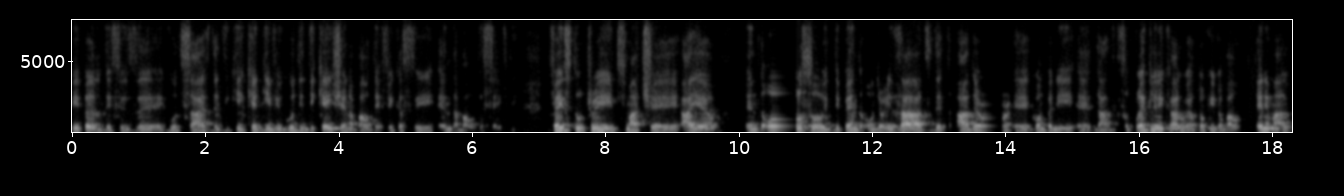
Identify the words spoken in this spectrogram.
people. This is a good size that can give you good indication about the efficacy and about the safety. Phase two, three, it's much uh, higher. And also it depends on the results that other uh, company uh, does. So preclinical, we are talking about animal.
